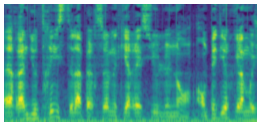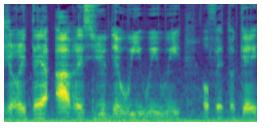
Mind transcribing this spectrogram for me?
euh, rendu triste la personne qui a reçu le nom. On peut dire que la majorité a reçu des oui, oui, oui, au fait, ok?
